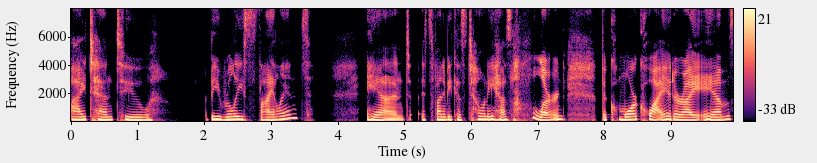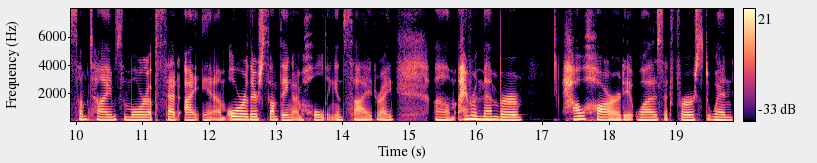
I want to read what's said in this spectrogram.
I tend to be really silent. And it's funny because Tony has learned the more quieter I am, sometimes the more upset I am, or there's something I'm holding inside, right? Um, I remember how hard it was at first when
